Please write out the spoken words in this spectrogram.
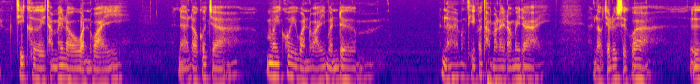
ๆที่เคยทำให้เราหวั่นไหวนะเราก็จะไม่ค่อยหวั่นไหวเหมือนเดิมนะบางทีก็ทำอะไรเราไม่ได้ เราจะรู้สึกว่าเออ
